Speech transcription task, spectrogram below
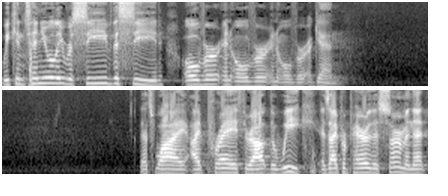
we continually receive the seed over and over and over again. That's why I pray throughout the week as I prepare this sermon that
